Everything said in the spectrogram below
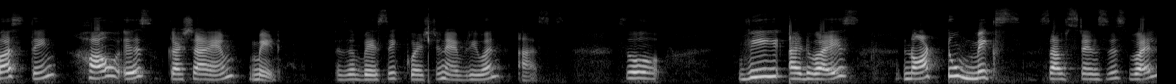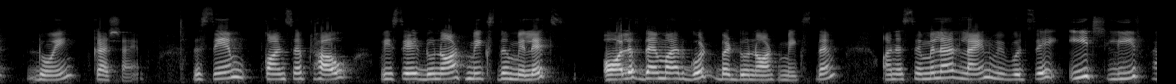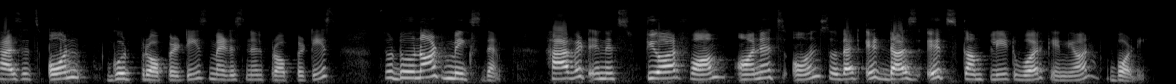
first thing, how is kashayam made? Is a basic question everyone asks. So, we advise not to mix substances while doing kashayam. The same concept how we say do not mix the millets, all of them are good but do not mix them. On a similar line we would say each leaf has its own good properties, medicinal properties. So do not mix them. Have it in its pure form on its own so that it does its complete work in your body.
